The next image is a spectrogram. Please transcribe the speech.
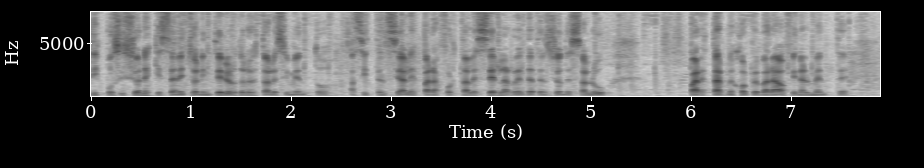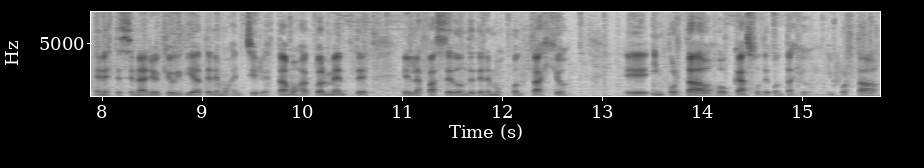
disposiciones que se han hecho al interior de los establecimientos asistenciales para fortalecer la red de atención de salud para estar mejor preparados finalmente en este escenario que hoy día tenemos en Chile. Estamos actualmente en la fase donde tenemos contagios eh, importados o casos de contagios importados.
